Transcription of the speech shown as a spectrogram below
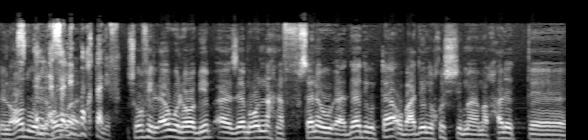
العضو اللي هو الاساليب مختلفة. شوفي الأول هو بيبقى زي ما قلنا إحنا في ثانوي وإعدادي وبتاع وبعدين يخش مرحلة آه،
